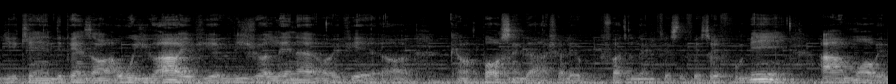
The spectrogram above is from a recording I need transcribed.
You can, depends on who you are, if you're a visual learner or if you're a kind of person that actually prefer to learn face-to-face. -face. So for me, I'm more of a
